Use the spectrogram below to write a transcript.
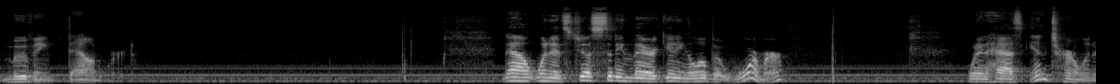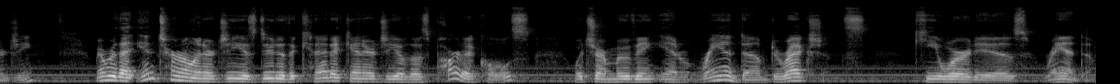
moving downward. Now, when it's just sitting there getting a little bit warmer, when it has internal energy, Remember that internal energy is due to the kinetic energy of those particles, which are moving in random directions. Keyword is random.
